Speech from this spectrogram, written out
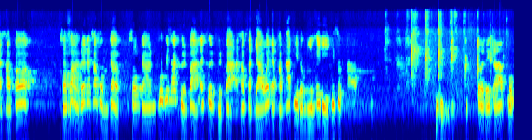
นะครับ ก็ขอฝากด้วยนะครับ ผมกับโครงการผู้พิทักษ์ผืนป่าและคืนผืนป่านะครับ สัญญาว่าจะทำหน้าที่ตรงนี้ให้ดีที่สุดครับสวัสดีครับ ผม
